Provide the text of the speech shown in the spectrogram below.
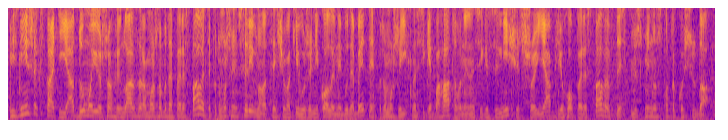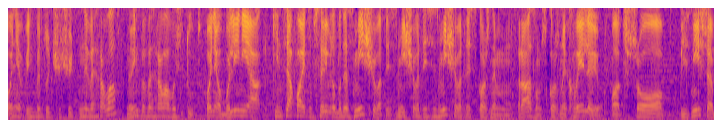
Пізніше, кстати, я думаю, що грінлазера можна буде переставити, тому що він все рівно цих чуваків уже ніколи не буде бити, тому що їх настільки багато, вони настільки сильніші, що я б його переставив десь плюс-мінус отако сюди. Поняв? Він би тут чуть-чуть не вигравав, але він би вигравав ось тут. Поняв? Бо лінія кінця файту все рівно буде зміщуватись, зміщуватись і зміщуватись з кожним разом, з кожною хвилею. От що пізніше,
